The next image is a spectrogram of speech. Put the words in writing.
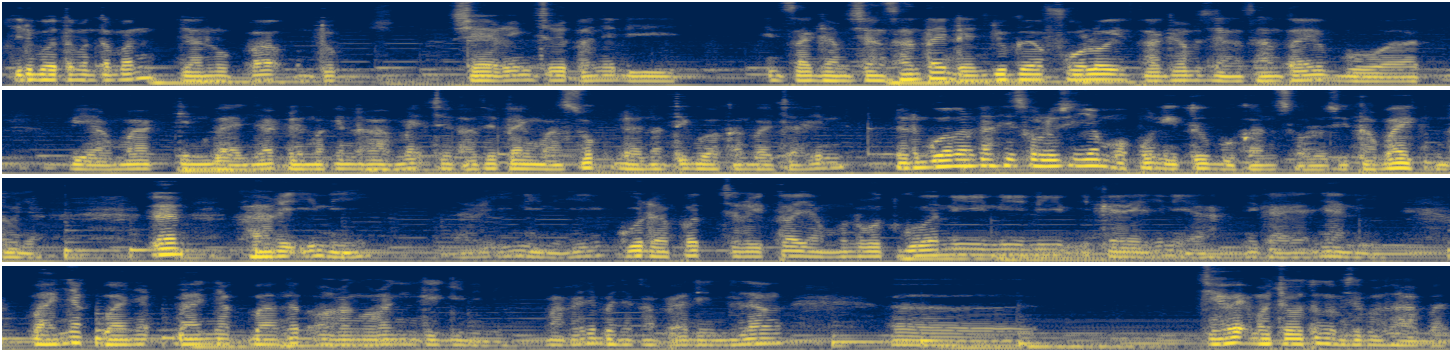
Jadi buat teman-teman jangan lupa untuk sharing ceritanya di Instagram yang santai dan juga follow Instagram yang santai buat biar makin banyak dan makin ramai cerita-cerita yang masuk dan nanti gue akan bacain. Dan gue akan kasih solusinya maupun itu bukan solusi terbaik tentunya. Dan hari ini hari ini nih gue dapet cerita yang menurut gue nih ini ini ini kayak ini ya ini kayaknya nih. Banyak banyak banyak banget orang-orang yang kayak gini nih. Makanya banyak sampai ada yang bilang eh cewek sama cowok tuh gak bisa bersahabat.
